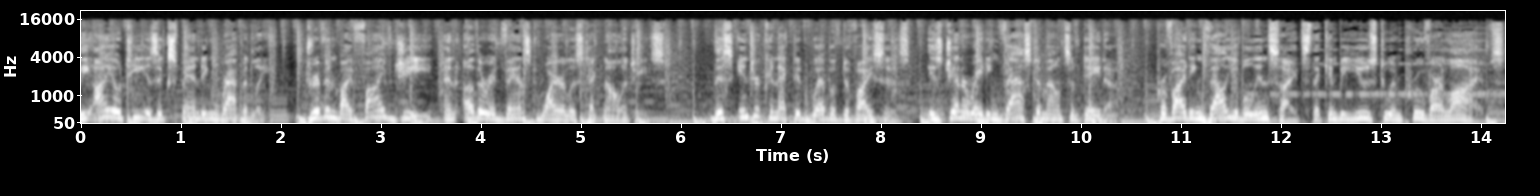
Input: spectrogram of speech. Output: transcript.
the IoT is expanding rapidly, driven by 5G and other advanced wireless technologies. This interconnected web of devices is generating vast amounts of data, providing valuable insights that can be used to improve our lives.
